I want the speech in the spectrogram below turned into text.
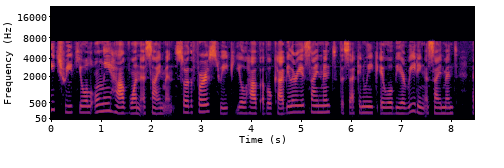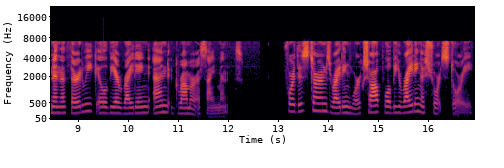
Each week you will only have one assignment. So the first week you'll have a vocabulary assignment, the second week it will be a reading assignment, and in the third week it will be a writing and grammar assignment. For this term's writing workshop, we'll be writing a short story,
